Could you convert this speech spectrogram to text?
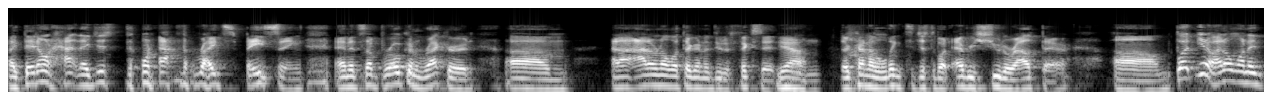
Like they don't have they just don't have the right spacing, and it's a broken record. Um, and I, I don't know what they're going to do to fix it. Yeah. um, they're kind of linked to just about every shooter out there. Um, but you know, I don't want to.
